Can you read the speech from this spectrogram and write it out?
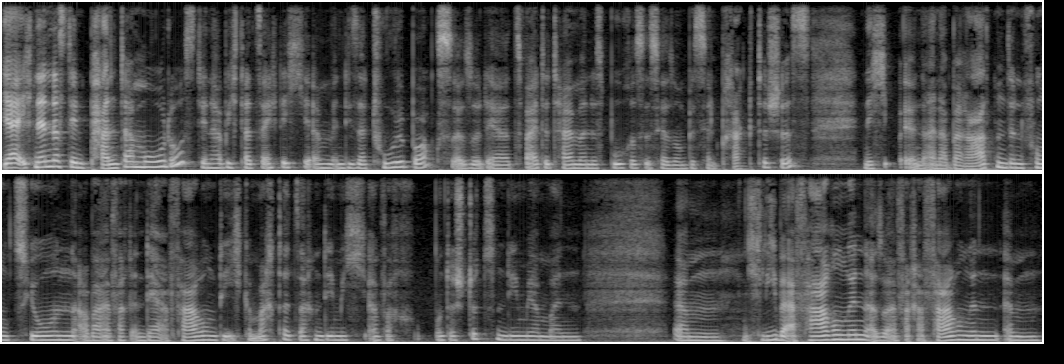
Ja, ich nenne das den Panther-Modus. Den habe ich tatsächlich ähm, in dieser Toolbox. Also der zweite Teil meines Buches ist ja so ein bisschen praktisches. Nicht in einer beratenden Funktion, aber einfach in der Erfahrung, die ich gemacht habe. Sachen, die mich einfach unterstützen, die mir meinen. Ähm, ich liebe Erfahrungen, also einfach Erfahrungen ähm,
